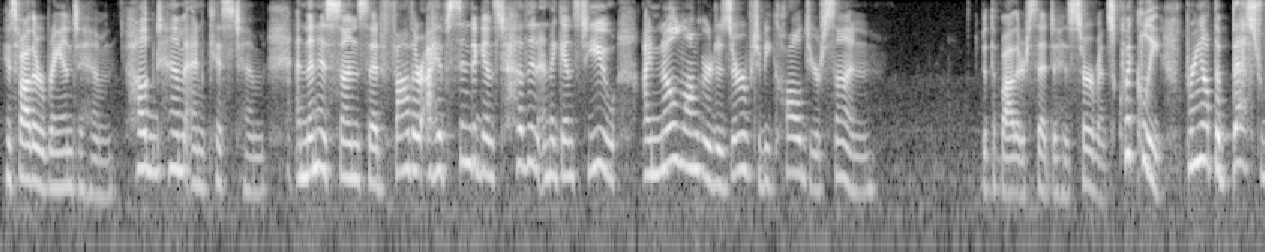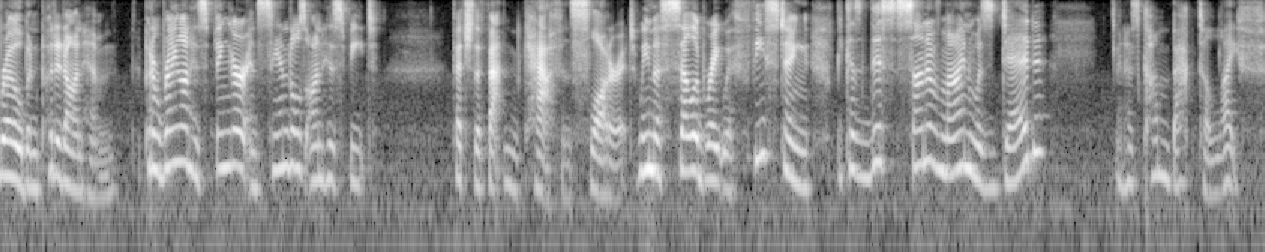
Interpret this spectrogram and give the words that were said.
His father ran to him, hugged him, and kissed him. And then his son said, Father, I have sinned against heaven and against you. I no longer deserve to be called your son. But the father said to his servants, Quickly, bring out the best robe and put it on him. Put a ring on his finger and sandals on his feet. Fetch the fattened calf and slaughter it. We must celebrate with feasting, because this son of mine was dead and has come back to life.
